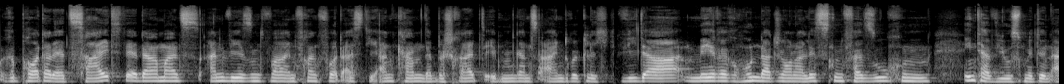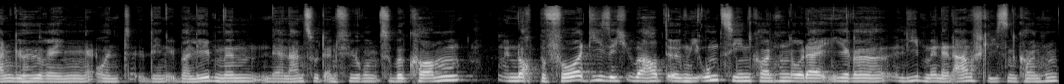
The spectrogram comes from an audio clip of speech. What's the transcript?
Reporter der Zeit, der damals anwesend war in Frankfurt, als die ankamen, der beschreibt eben ganz eindrücklich, wie da mehrere hundert Journalisten versuchen, Interviews mit den Angehörigen und den Überlebenden der Landshut-Entführung zu bekommen noch bevor die sich überhaupt irgendwie umziehen konnten oder ihre Lieben in den Arm schließen konnten.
